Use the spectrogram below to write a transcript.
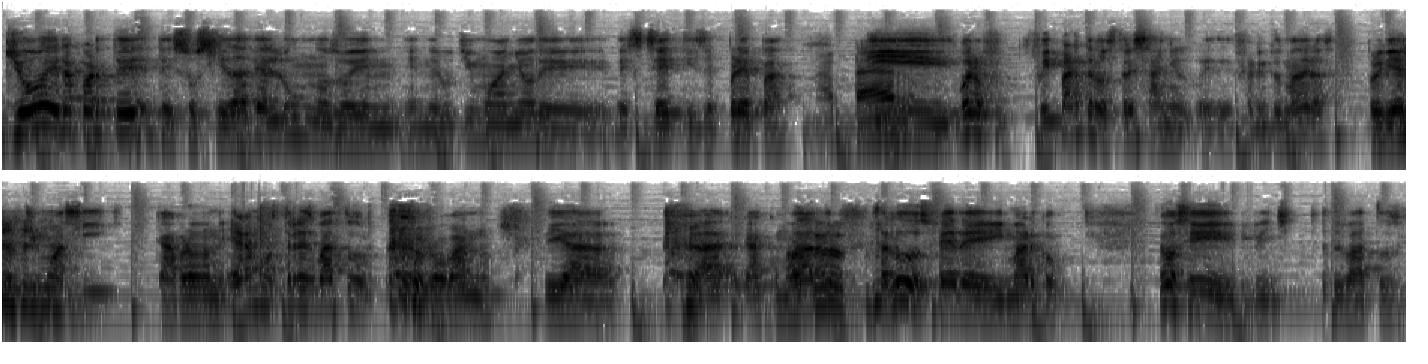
Yo era parte de sociedad de alumnos en, el último año de, de CETIS, de prepa. Ah, y bueno, fui, parte de los tres años, güey, de diferentes maneras. Pero ya el último así, cabrón. Éramos tres vatos robando, diga, acomodando. Saludos, Fede y Marco. No, sí, pinches vatos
